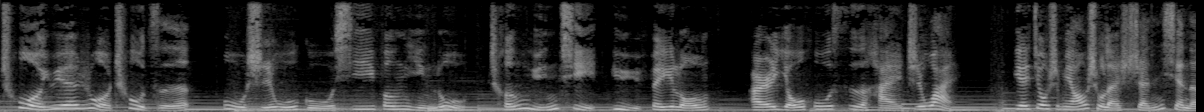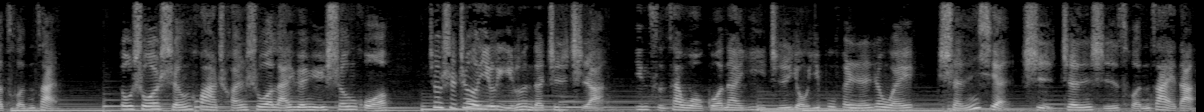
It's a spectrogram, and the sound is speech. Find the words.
绰约若处子，不食五谷，西风饮露，乘云气，御飞龙，而游乎四海之外。”也就是描述了神仙的存在。都说神话传说来源于生活，正是这一理论的支持啊。因此，在我国呢，一直有一部分人认为神仙是真实存在的。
